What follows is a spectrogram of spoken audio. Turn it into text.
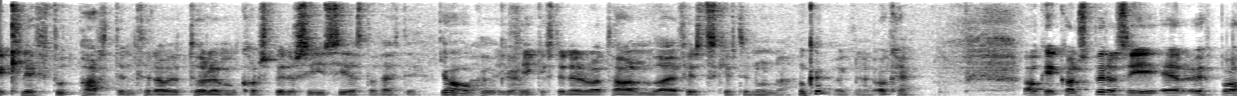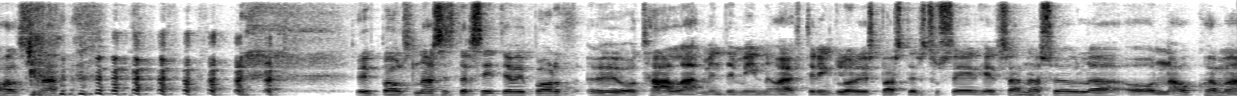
ég klift út partinn þegar við tölum um Conspiracy í síðasta þætti Já, ok, ok. í þykistin erum við að tala um það í fyrst skipti núna Ok. Vegna, ok ok, Conspiracy er uppáhaldsna uppáhaldsnasistar sitja við borð uh, og tala myndi mín á eftir Inglourious Basterds. Þú segir hér sanna sögulega og nákvæma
